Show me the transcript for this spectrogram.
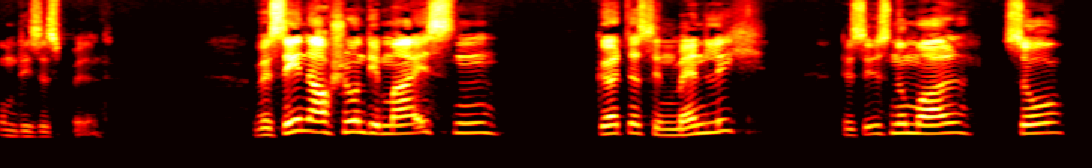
um dieses Bild. Wir sehen auch schon, die meisten Götter sind männlich. Das ist nun mal so.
